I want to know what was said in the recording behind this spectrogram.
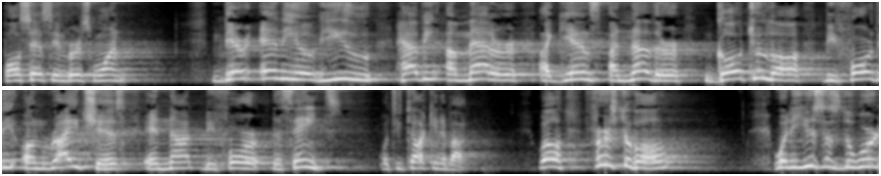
Paul says in verse 1 Dare any of you having a matter against another go to law before the unrighteous and not before the saints? What's he talking about? Well, first of all, when he uses the word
